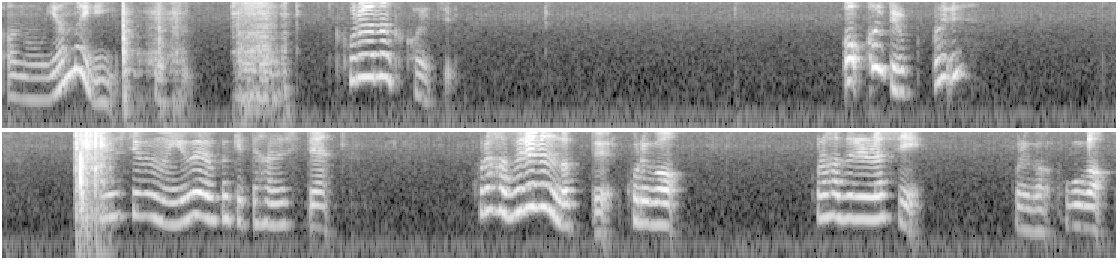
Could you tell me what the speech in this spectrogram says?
あのやんないでいいやつ。これはなんか書いてる。あ書いてる。ええ？USB も夢をかけて外して。これ外れるんだって。これが。これ外れるらしい。これが。ここが。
